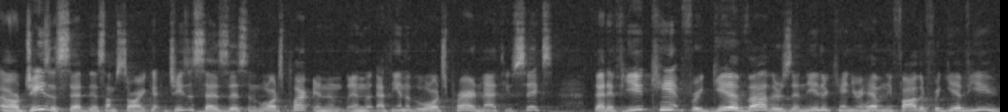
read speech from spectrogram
or Jesus said this, I'm sorry, Jesus says this in the Lord's prayer, in, in, at the end of the Lord's Prayer in Matthew 6, that if you can't forgive others, then neither can your Heavenly Father forgive you.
